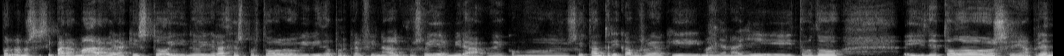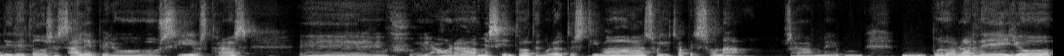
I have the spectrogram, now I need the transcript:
bueno, no sé si para mal, a ver, aquí estoy doy gracias por todo lo vivido, porque al final, pues oye, mira, eh, como soy tan trica, pues voy aquí y mañana allí y todo, y de todo se aprende y de todo se sale, pero sí, ostras, eh, ahora me siento, tengo la autoestima, soy otra persona. O sea, mm, puedo hablar de ello,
